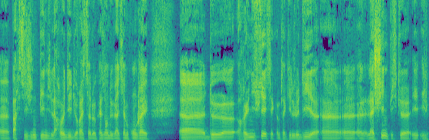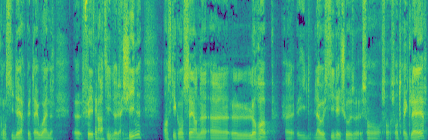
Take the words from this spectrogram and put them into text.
euh, par Xi Jinping, il l'a redit du reste à l'occasion du 20e congrès, de réunifier, c'est comme ça qu'il le dit, la Chine, puisqu'il il considère que Taïwan fait, partie, de la Chine. En ce qui concerne l'Europe, là aussi les choses sont très claires.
